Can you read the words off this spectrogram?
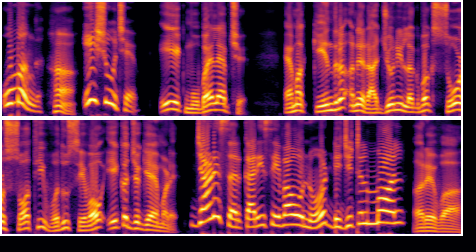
ઉમંગ. હા. એ શું છે? એ એક મોબાઈલ એપ છે. એમાં કેન્દ્ર અને રાજ્યોની લગભગ સોળથી વધુ સેવાઓ એક જ જગ્યાએ મળે. જાણે સરકારી સેવાઓનો ડિજિટલ મોલ અરે વાહ.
